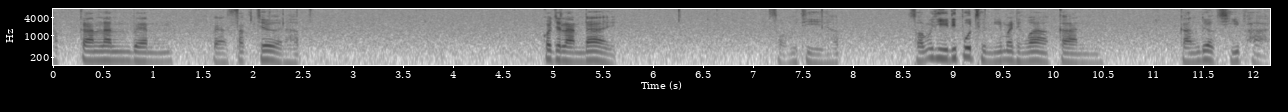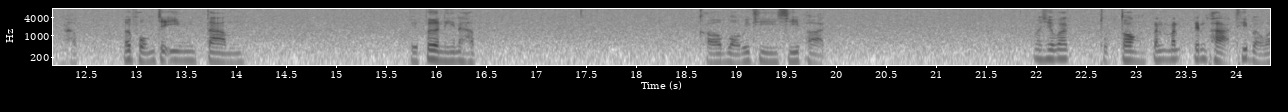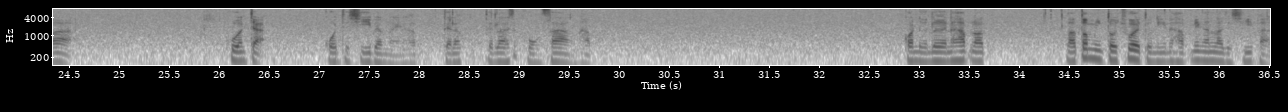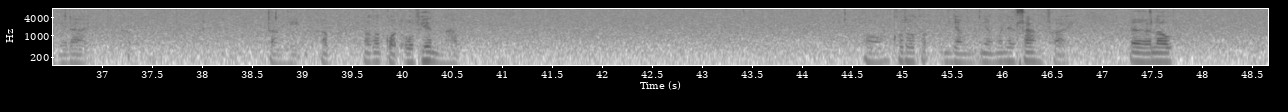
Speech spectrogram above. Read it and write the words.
ครับ การรันแบนแบนสตรัคเจอร์นะครับ ก็จะรันได้สองวิธีนะครับสองวิธีที่พูดถึงนี้หมายถึงว่าการการเลือกชี้ผ่านนะครับ แล้วผมจะอิงตามเปเปอร์นี้นะครับ เขาบอกวิธีชี้ผ่านไม่ใช่ว่าถูกต้องมันมันเป็นผ่านที่แบบว่า ควรจะควรจะชี้แบบไหนนะครับ แต่ละแต่ละโครงสร้างนะครับ ก่อนอื่นเลยนะครับ เราเราต้องมีตัวช่วยตัวนี้นะครับ ไม่งั้นเราจะชี้ผ่านไม่ได้ครับตามนี้ครับแล้วก็กด Open นะครับอ๋อขอโทษครับยังยังไม่ได้สร้างไฟล์เออเรา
